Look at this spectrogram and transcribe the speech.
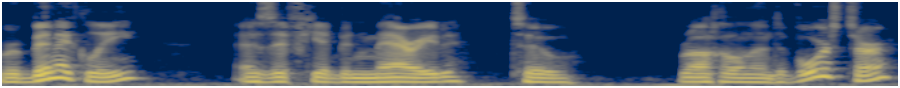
rabbinically, as if he had been married to Rachel and then divorced her,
